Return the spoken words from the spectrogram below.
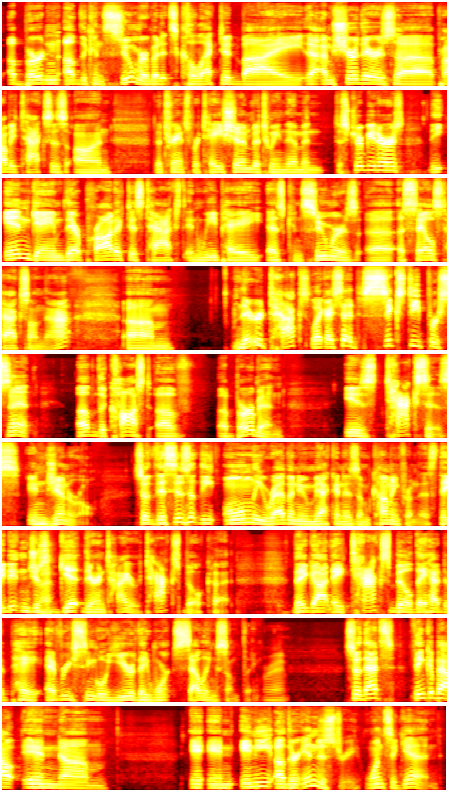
a burden of the consumer, but it's collected by. I'm sure there's uh, probably taxes on the transportation between them and distributors. The end game, their product is taxed, and we pay as consumers uh, a sales tax on that. Um, are tax, like I said, sixty percent of the cost of a bourbon is taxes in general. So this isn't the only revenue mechanism coming from this. They didn't just get their entire tax bill cut. They got a tax bill they had to pay every single year they weren't selling something. Right. So that's think about in um in, in any other industry. Once again,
